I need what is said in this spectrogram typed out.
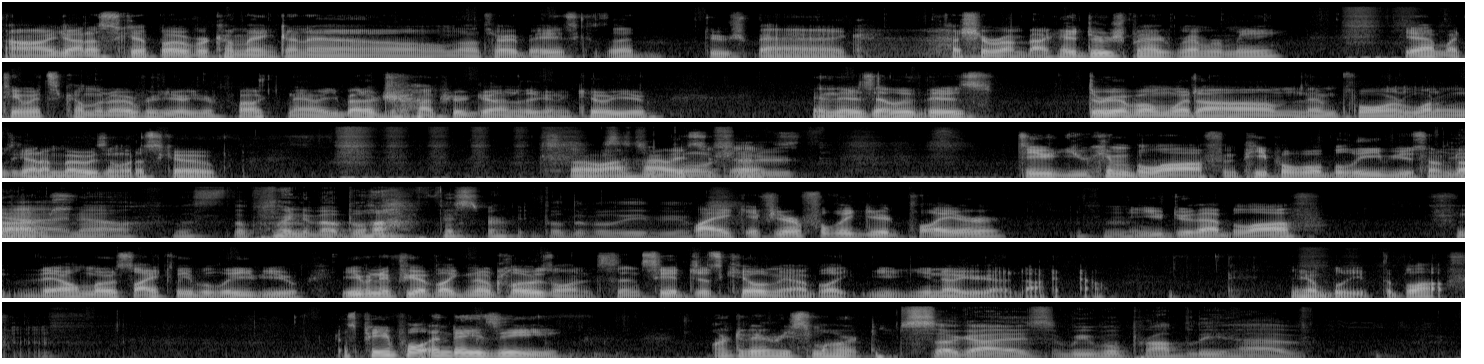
I gotta skip over Kamenka now, military base, because that douchebag. I should run back. Hey, douchebag, remember me? Yeah, my teammates are coming over here. You're fucked now. You better drop your gun or they're gonna kill you. And there's there's three of them with um M4, and one of them's got a Mosin with a scope. So I highly suggest. Dude, you can bluff, and people will believe you sometimes. Yeah. I know. That's the point about bluff is for people to believe you. Like, if you're a fully geared player, Mhm. and you do that bluff, they'll most likely believe you. Even if you have like no clothes on, since he had just killed me, I'm like, you, you know you're gonna die now. And he'll believe the bluff. Because people in DayZ aren't very smart. So guys, we will probably have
